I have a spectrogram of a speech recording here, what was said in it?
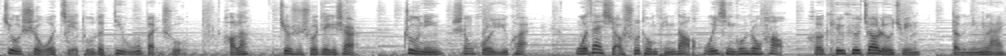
就是我解读的第五本书。好了，就是说这个事儿，祝您生活愉快。我在小书童频道微信公众号和 QQ 交流群等您来。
